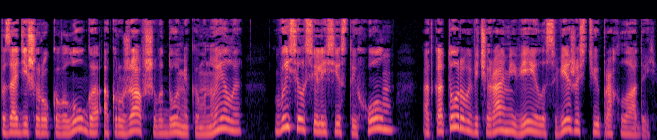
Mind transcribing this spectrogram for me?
Позади широкого луга, окружавшего домик Эммануэлы, высился лесистый холм, от которого вечерами веяло свежестью и прохладой.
